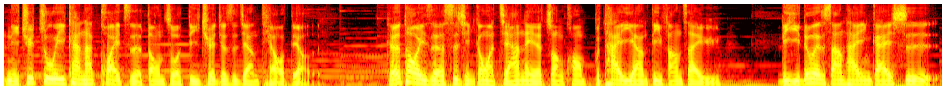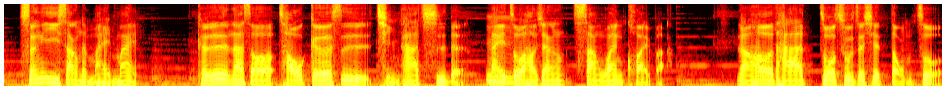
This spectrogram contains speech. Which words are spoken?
你去注意看他筷子的动作，的确就是这样挑掉的。可是 Toys 的事情跟我家内的状况不太一样的地方在于，理论上他应该是生意上的买卖，可是那时候超哥是请他吃的，那一桌好像上万块吧。然后他做出这些动作，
